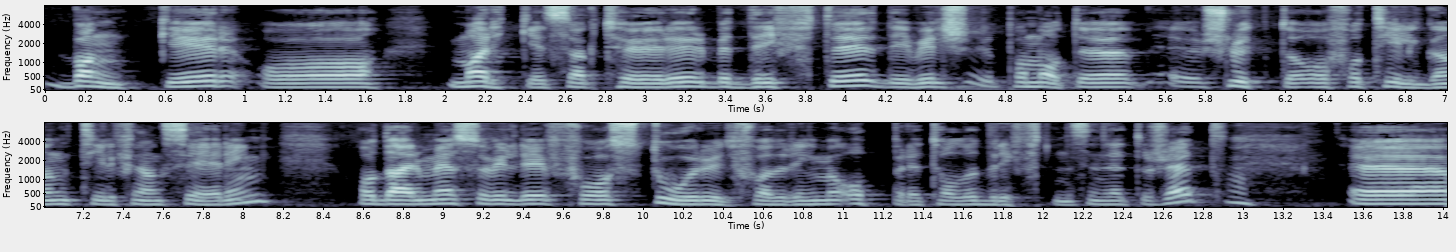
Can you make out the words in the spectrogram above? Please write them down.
banker og markedsaktører, bedrifter, de vil på en måte eh, slutte å få tilgang til finansiering. Og dermed så vil de få store utfordringer med å opprettholde driften sin, rett og slett. Mm. Uh,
